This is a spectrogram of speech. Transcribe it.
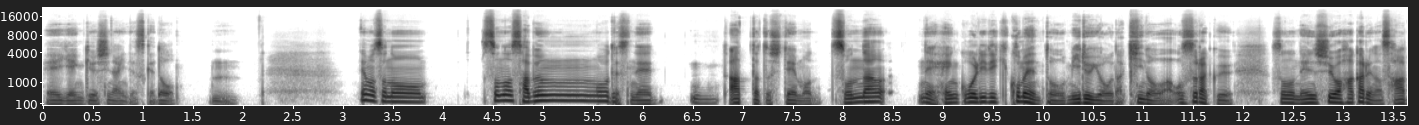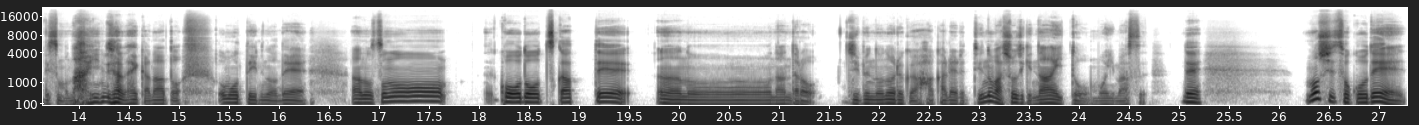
えー、言及しないんですけど、うん。でもその、その差分をですね、あったとしても、そんなね、変更履歴コメントを見るような機能はおそらくその年収を測るようなサービスもないんじゃないかなと思っているので、あの、そのコードを使って、あのー、なんだろう、自分の能力が測れるっていうのは正直ないと思います。で、もしそこで、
